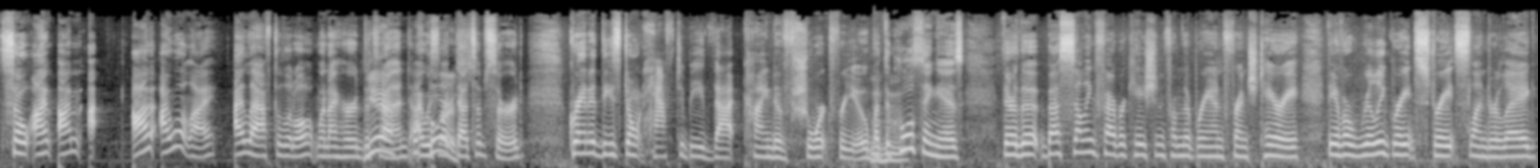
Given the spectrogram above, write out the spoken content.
so I'm I'm I, I won't lie. I laughed a little when I heard the Yeah, trend. I was like, that's absurd. Granted, these don't have to be that kind of short for you, but Mm-hmm. the cool thing is they're the best selling fabrication from the brand French Terry. They have a really great straight, slender leg.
